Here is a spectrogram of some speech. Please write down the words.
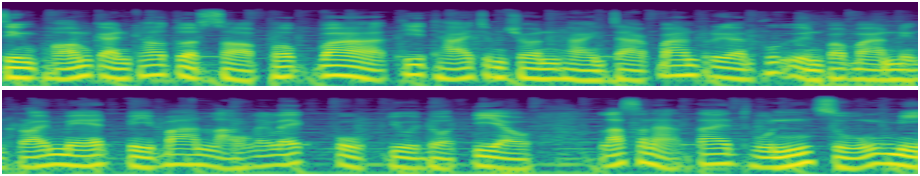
จึงพร้อมกันเข้าตรวจสอบพบว่าที่ท้ายชุมชนหางจากบ้านเรือนผู้อื่นประมาณ 100 เมตร มีบ้านหลังเล็กๆ ปลูกอยู่โดดเดี่ยว ลักษณะใต้ถุนสูงมี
